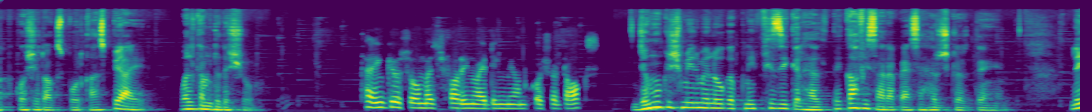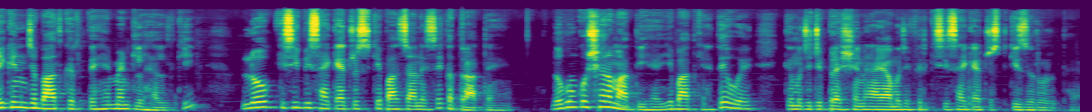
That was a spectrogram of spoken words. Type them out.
آپ ٹاکس پوڈ کاسٹ پہ آئے welcome to the show thank you so much for inviting me on Koshu talks Jammu Kashmir میں لوگ اپنی فزیکل ہیلتھ پہ کافی سارا پیسہ خرچ کرتے ہیں لیکن جب بات کرتے ہیں مینٹل ہیلتھ کی لوگ کسی بھی سائیکیٹرسٹ کے پاس جانے سے کتراتے ہیں لوگوں کو شرم آتی ہے یہ بات کہتے ہوئے کہ مجھے ڈپریشن ہے یا مجھے پھر کسی سائیکیٹرسٹ کی ضرورت ہے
